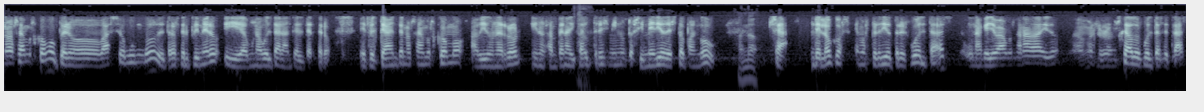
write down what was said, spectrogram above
no sabemos cómo, pero va segundo detrás del primero y a una vuelta delante del tercero. Efectivamente no sabemos cómo, ha habido un error y nos han penalizado tres minutos y medio de stop and go. Anda. O sea, de locos, hemos perdido tres vueltas, una que llevábamos ganada y dos, nos hemos quedado dos vueltas detrás.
